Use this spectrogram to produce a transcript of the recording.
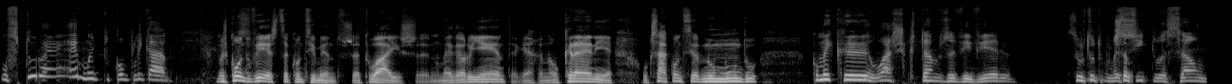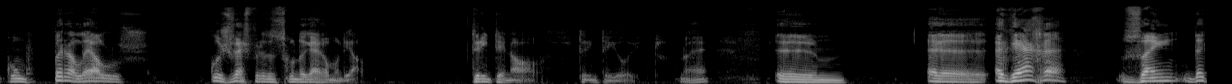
o futuro é, é, muito complicado. Mas quando vê estes acontecimentos atuais eh, no Médio Oriente, a guerra na Ucrânia, o que está a acontecer no mundo, como é que. Eu acho que estamos a viver Sobretudo uma estamos... situação com paralelos com as vésperas da Segunda Guerra Mundial. 39, 38, não é? Uh, a, a, guerra vem da,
